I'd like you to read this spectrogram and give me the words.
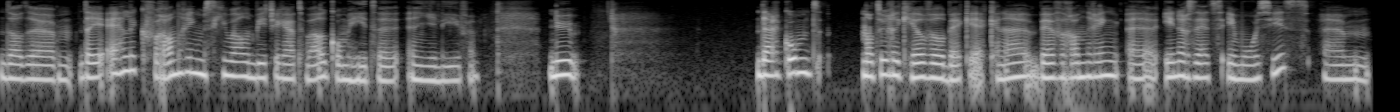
Dat, ehm, dat je eigenlijk verandering misschien wel een beetje gaat welkom heten in je leven. Nu, daar komt natuurlijk heel veel bij kijken hè, bij verandering. Uh, enerzijds emoties. Um,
